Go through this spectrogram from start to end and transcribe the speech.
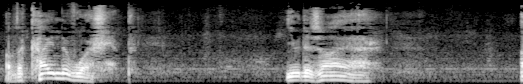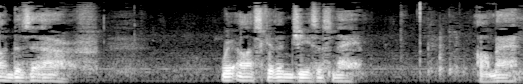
of the kind of worship you desire and deserve. We ask it in Jesus' name. Amen.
